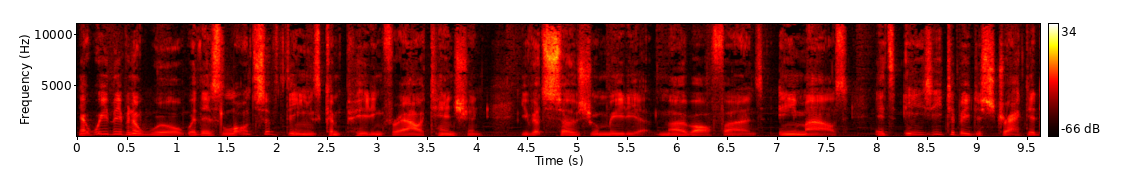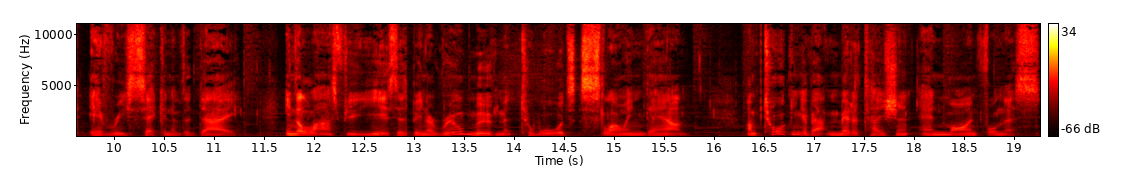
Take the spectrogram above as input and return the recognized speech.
Now, we live in a world where there's lots of things competing for our attention. You've got social media, mobile phones, emails. It's easy to be distracted every second of the day. In the last few years, there's been a real movement towards slowing down. I'm talking about meditation and mindfulness.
